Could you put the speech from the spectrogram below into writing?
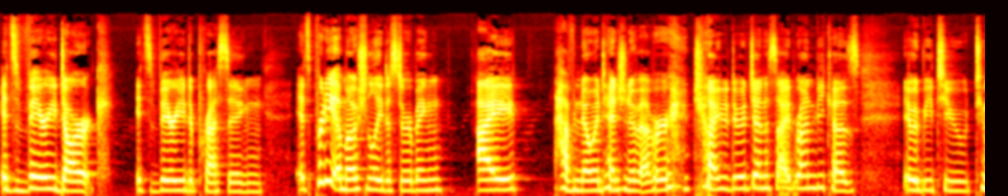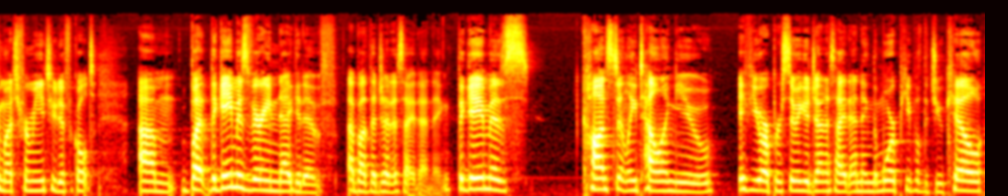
it's very dark, it's very depressing. It's pretty emotionally disturbing. I have no intention of ever trying to do a genocide run because it would be too too much for me, too difficult. Um, but the game is very negative about the genocide ending. The game is constantly telling you if you are pursuing a genocide ending, the more people that you kill,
